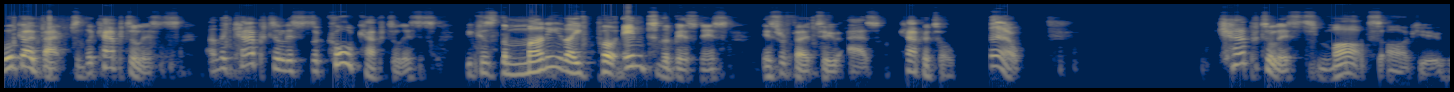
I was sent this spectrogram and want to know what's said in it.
will go back to the capitalists. And the capitalists are called capitalists because the money they've put into the business is referred to as capital. Now, capitalists, Marx argue,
